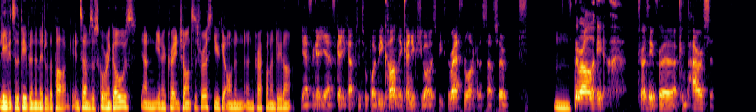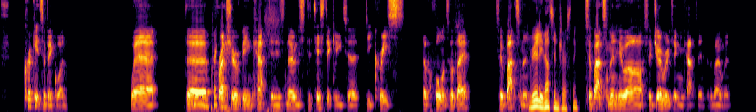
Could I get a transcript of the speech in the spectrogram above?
leave it to the people in the middle of the park. In terms of scoring goals and, you know, creating chances for us, you get on and, and crack on and do that. yeah, forget yeah, forget your captain to a point, but you can't then, can you? Because you've got to like, speak to the ref and all that kind of stuff. So Mm. there are. I'm trying to think for a, a comparison. Cricket's a big one, where the Mm, pressure of being captain is known statistically to decrease the performance of a player. So batsmen, Really, that's interesting. so batsmen who are so Joe Root's England captain at the moment,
